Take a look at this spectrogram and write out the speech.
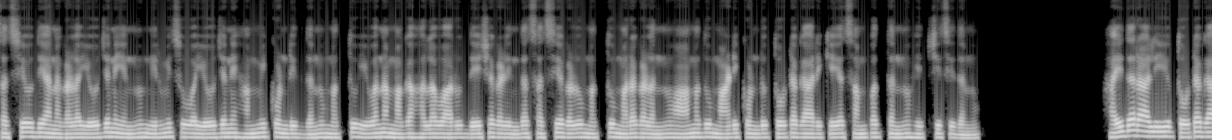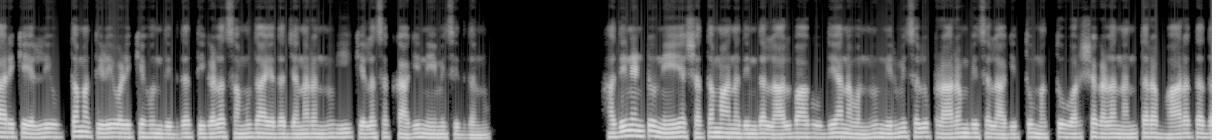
ಸಸ್ಯೋದ್ಯಾನಗಳ ಯೋಜನೆಯನ್ನು ನಿರ್ಮಿಸುವ ಯೋಜನೆ ಹಮ್ಮಿಕೊಂಡಿದ್ದನು ಮತ್ತು ಇವನ ಮಗ ಹಲವಾರು ದೇಶಗಳಿಂದ ಸಸ್ಯಗಳು ಮತ್ತು ಮರಗಳನ್ನು ಆಮದು ಮಾಡಿಕೊಂಡು ತೋಟಗಾರಿಕೆಯ ಸಂಪತ್ತನ್ನು ಹೆಚ್ಚಿಸಿದನು. ಹೈದರಾಲಿಯು ತೋಟಗಾರಿಕೆಯಲ್ಲಿ ಉತ್ತಮ ತಿಳಿವಳಿಕೆ ಹೊಂದಿದ್ದ ತಿಗಳ ಸಮುದಾಯದ ಜನರನ್ನು ಈ ಕೆಲಸಕ್ಕಾಗಿ ನೇಮಿಸಿದ್ದನು. ಹದಿನೆಂಟುನೇಯ ಶತಮಾನದಿಂದ ಲಾಲ್ಬಾಗ್ ಉದ್ಯಾನವನ್ನು ನಿರ್ಮಿಸಲು ಪ್ರಾರಂಭಿಸಲಾಗಿತ್ತು ಮತ್ತು ವರ್ಷಗಳ ನಂತರ ಭಾರತದ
